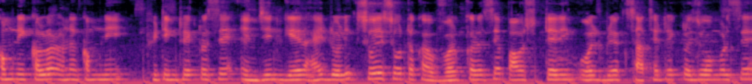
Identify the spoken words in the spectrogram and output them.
કંપની કલર અને કંપની ફિટિંગ ટ્રેક્ટર છે. એન્જિન ગેર હાઇડ્રોલિક સોએ સો ટકા વર્ક કરે છે. પાવર સ્ટેરિંગ ઓઇલ બ્રેક સાથે ટ્રેક્ટર જોવા મળશે.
